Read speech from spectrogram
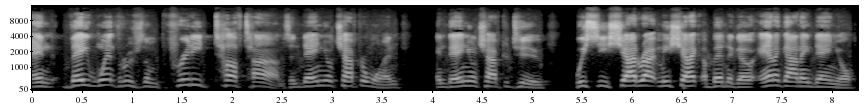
And they went through some pretty tough times. In Daniel chapter 1 and Daniel chapter 2, we see Shadrach, Meshach, Abednego, and a guy named Daniel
